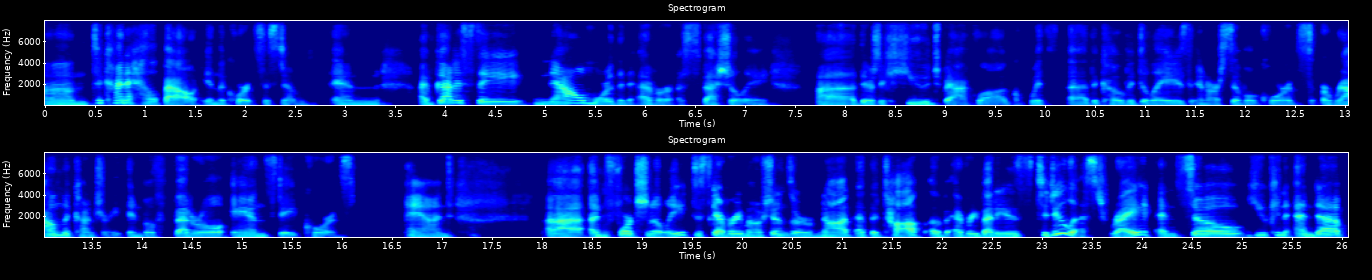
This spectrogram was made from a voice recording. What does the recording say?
um, to kind of help out in the court system. And I've got to say, now more than ever, especially, uh, there's a huge backlog with uh, the COVID delays in our civil courts around the country in both federal and state courts. And uh, unfortunately, discovery motions are not at the top of everybody's to do list, right? And so you can end up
